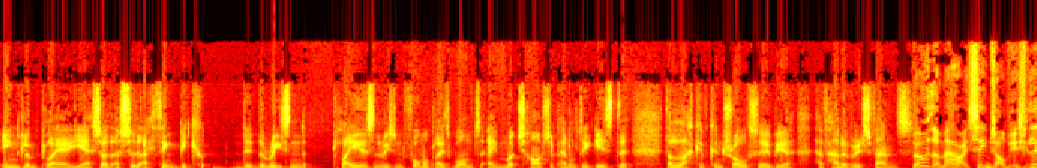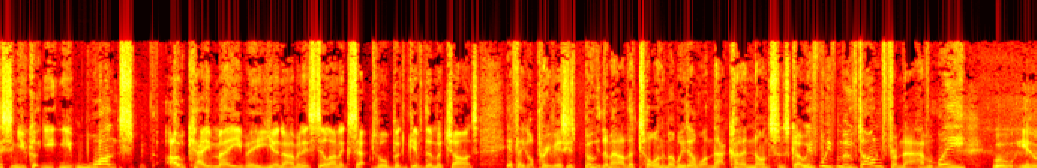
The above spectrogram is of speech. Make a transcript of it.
England player. Yeah, so, so I think becau- the, the reason players and the reason former players want a much harsher penalty is the, the lack of control Serbia have had over its fans. Boo them out. It seems obvious. Listen, you, you, you once, okay, maybe, you know, I mean, it's still unacceptable, but give them a chance. If they got previous, just boot them out of the tournament. We don't want that kind of nonsense go. We've, we've moved on from that, haven't we? Well, you know,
